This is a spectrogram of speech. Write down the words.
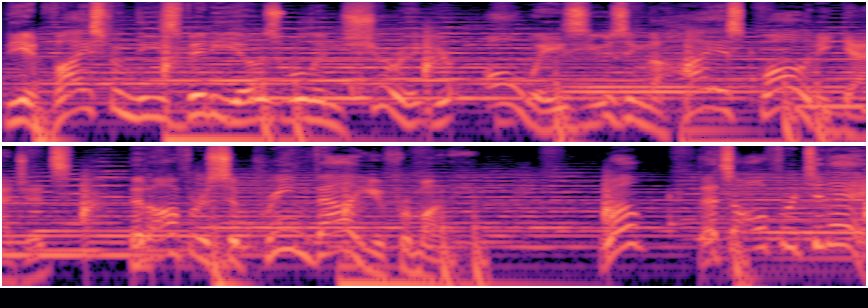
The advice from these videos will ensure that you're always using the highest quality gadgets that offer supreme value for money. Well, that's all for today.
